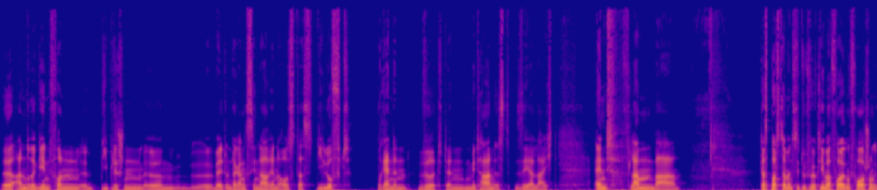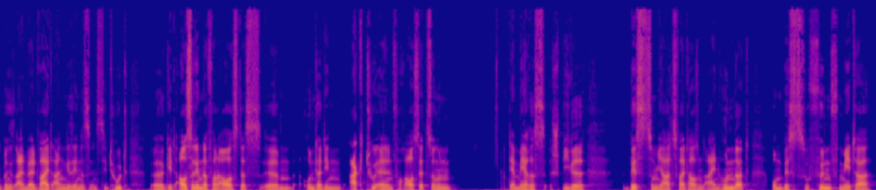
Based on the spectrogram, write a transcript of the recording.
Äh, andere gehen von äh, biblischen ähm, Weltuntergangsszenarien aus, dass die Luft brennen wird. Denn Methan ist sehr leicht entflammbar. Das Potsdam Institut für Klimafolgenforschung, übrigens ein weltweit angesehenes Institut, äh, geht außerdem davon aus, dass ähm, unter den aktuellen Voraussetzungen der Meeresspiegel bis zum Jahr 2100 um bis zu 5 Meter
